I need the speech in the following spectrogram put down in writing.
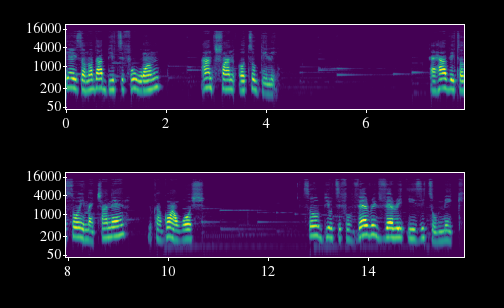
here is another beautiful one ant fan auto gele i have it also in my channel. You can go and watch. So beautiful very very easy to make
